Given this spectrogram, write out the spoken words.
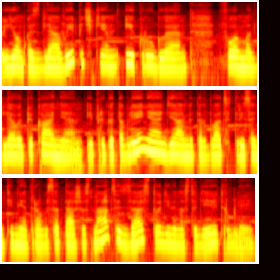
емкость для выпечки и круглая форма для выпекания и приготовления, диаметр 23 сантиметра, высота 16 за 199 рублей.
